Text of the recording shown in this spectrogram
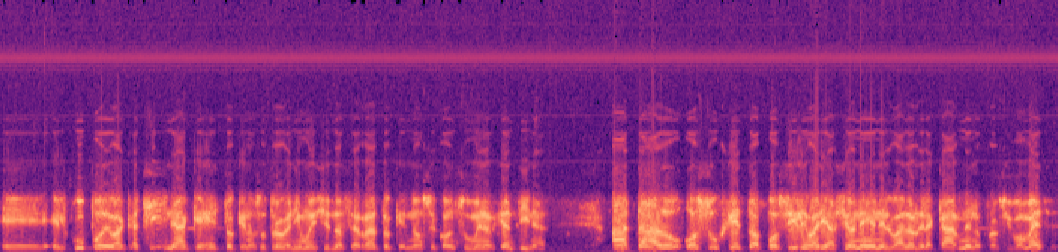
eh, el cupo de vaca china, que es esto que nosotros venimos diciendo hace rato que no se consume en Argentina, atado o sujeto a posibles variaciones en el valor de la carne en los próximos meses.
